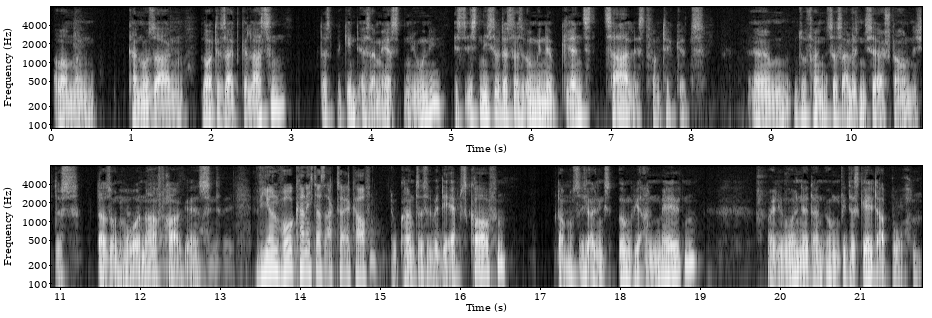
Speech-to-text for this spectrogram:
Aber man kann nur sagen, Leute, seid gelassen. Das beginnt erst am 1. Juni. Es ist nicht so, dass das irgendwie eine begrenzte Zahl ist von Tickets. Ähm, insofern ist das alles nicht sehr erstaunlich, dass da so eine hohe Nachfrage ist. Wie und wo kann ich das aktuell kaufen? Du kannst es über die Apps kaufen. Da muss ich allerdings irgendwie anmelden, weil die wollen ja dann irgendwie das Geld abbuchen.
